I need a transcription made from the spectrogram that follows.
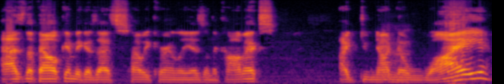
as the Falcon because that's how he currently is in the comics. I do not mm-hmm. know why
